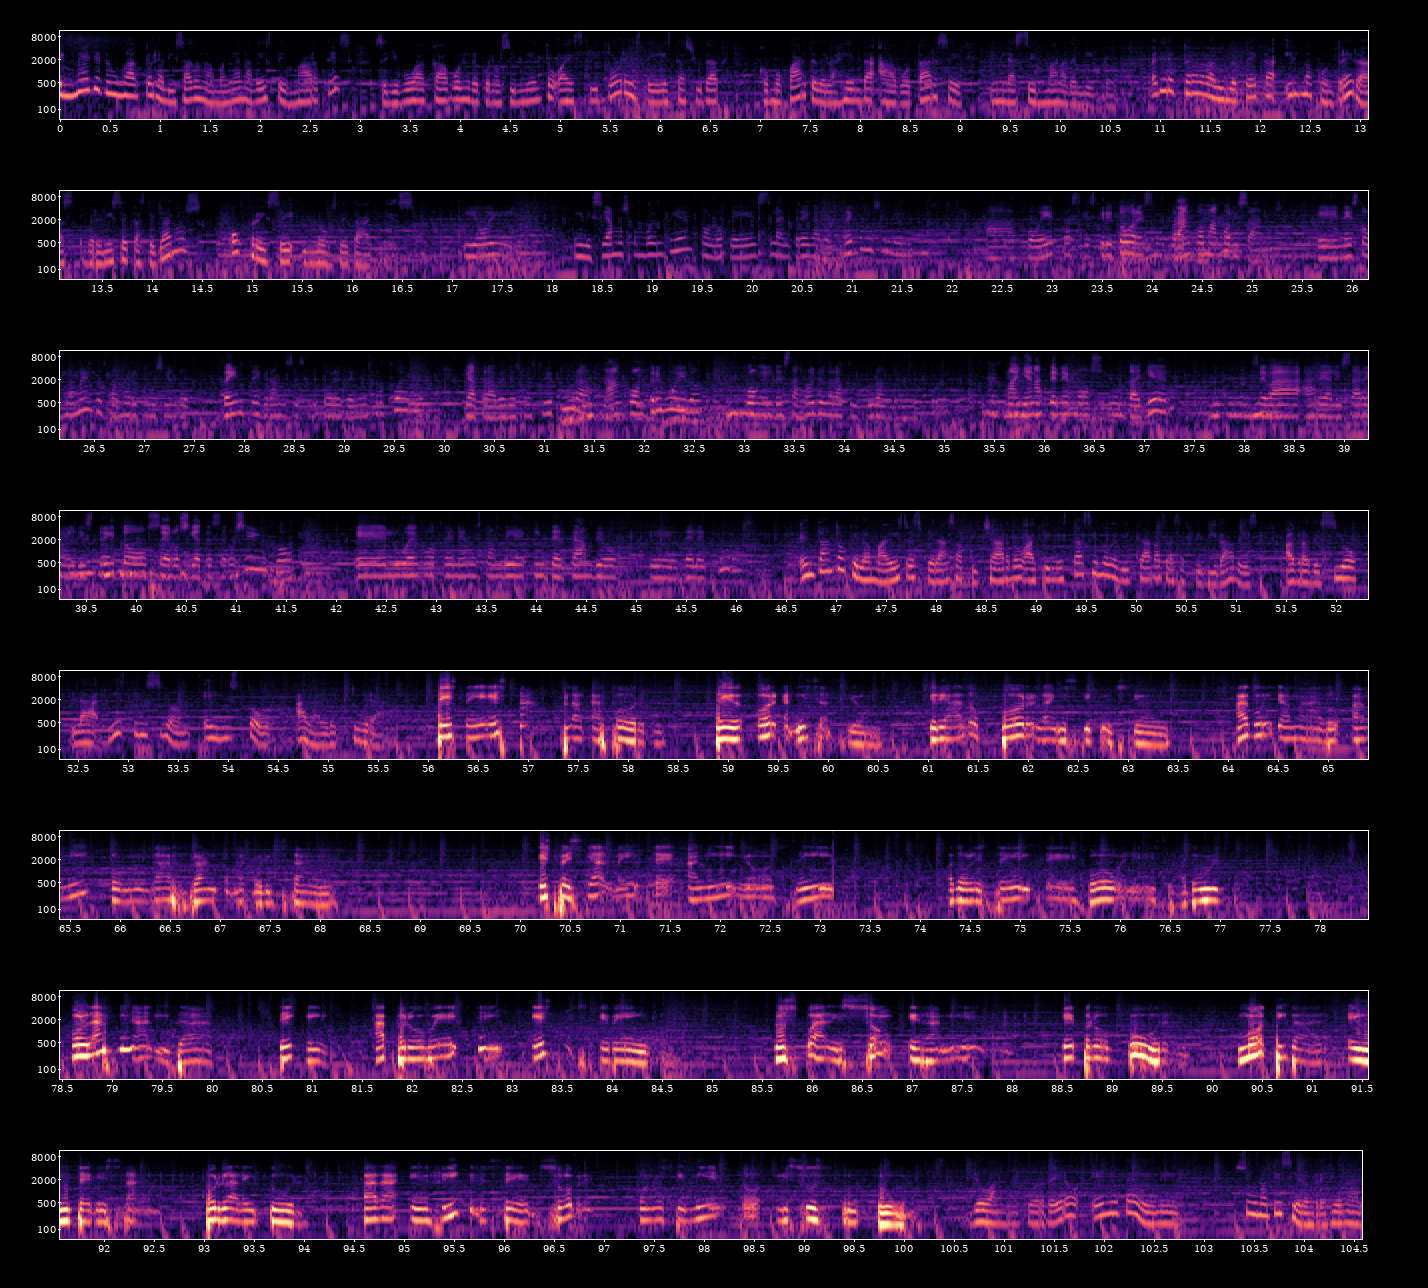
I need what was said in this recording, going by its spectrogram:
En medio de un acto realizado en la mañana de este martes, se llevó a cabo el reconocimiento a escritores de esta ciudad como parte de la agenda a agotarse en la Semana del Libro. La directora de la biblioteca, Ilma Contreras, Berenice Castellanos, ofrece los detalles. Y hoy iniciamos con buen pie con lo que es la entrega de reconocimientos poetas y escritores franco-macorizanos en estos momentos estamos reconociendo 20 grandes escritores de nuestro pueblo que a través de su escritura han contribuido con el desarrollo de la cultura de nuestro pueblo. Mañana tenemos un taller, se va a realizar en el distrito 0705, eh, luego tenemos también intercambio de lecturas en tanto que la maestra Esperanza Pichardo, a quien está siendo dedicadas las actividades, agradeció la distinción e instó a la lectura. Desde esta plataforma de organización creado por la institución, hago un llamado a mi comunidad franco-macorizana, especialmente a niños, niños, adolescentes, jóvenes, adultos, con la finalidad de que aprovechen estos eventos, los cuales son herramientas que procuran motivar e interesar por la lectura para enriquecer sobre conocimiento y sus culturas. Giovanni Cordero, NTN su noticiero regional.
